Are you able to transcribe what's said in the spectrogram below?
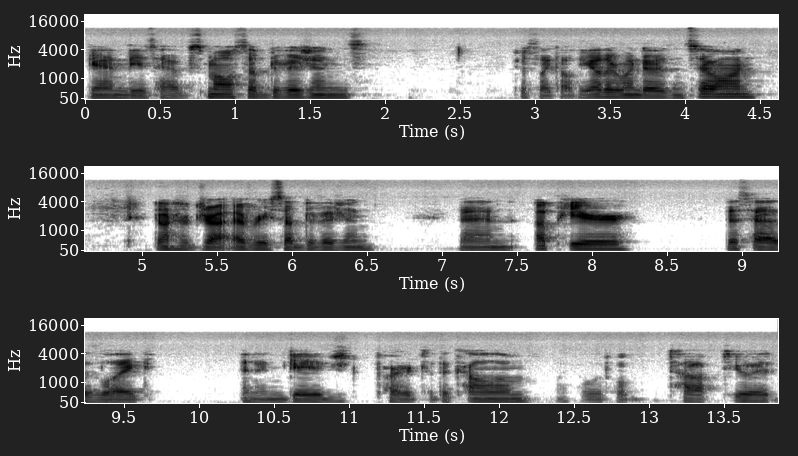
Again, these have small subdivisions, just like all the other windows and so on. Don't have to draw every subdivision. Then up here, this has like an engaged part to the column, with a little top to it.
